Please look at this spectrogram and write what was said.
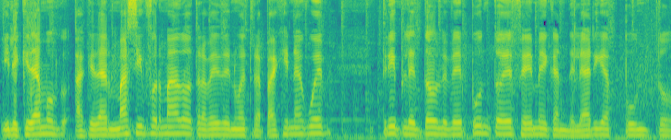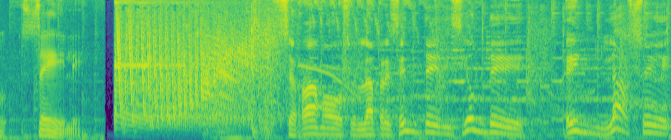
y le quedamos a quedar más informado a través de nuestra página web www.fmcandelaria.cl. Cerramos la presente edición de Enlace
